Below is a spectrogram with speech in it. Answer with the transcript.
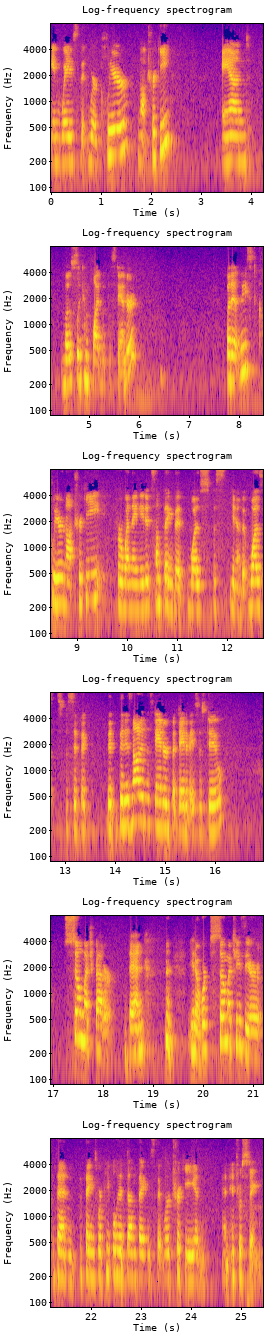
in ways that were clear, not tricky, and mostly complied with the standard, but at least clear, not tricky for when they needed something that was, you know, that was specific, that, that is not in the standard, but databases do. So much better than, you know, worked so much easier than the things where people had done things that were tricky and, and interesting.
